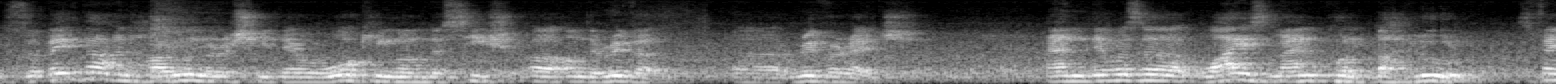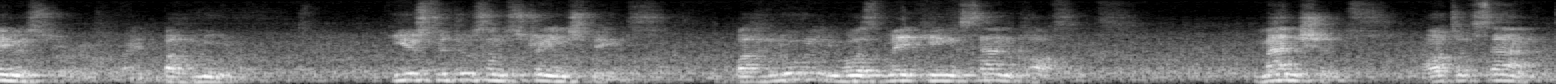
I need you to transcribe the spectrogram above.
Zubaydah and Harun al-Rashid, they were walking on the sea, uh, on the river, uh, river edge, and there was a wise man called Bahlul. It's a famous story, right? Bahlul. He used to do some strange things. Bahlul was making sandcastles, mansions out of sand.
